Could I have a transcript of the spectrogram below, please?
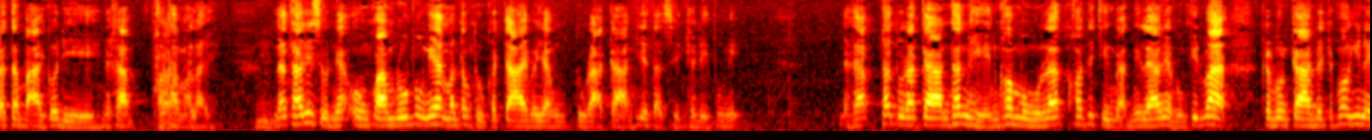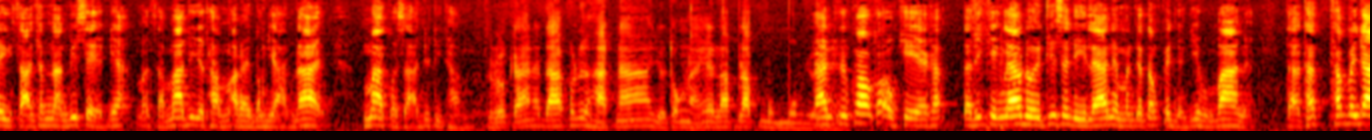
รัฐบาลก็ดีนะครับเขาทำอะไรอืมและท้ายที่สุดเนี่ยองค์ความรู้พวกเนี้ยมันต้องถูกกระจายไปยังตุลาการที่จะตัดสินคดีพวกนี้นะครับถ้าตุลาการท่านเห็นข้อมูลและข้อเที่จริงแบบนี้แล้วเนี่ยผมคิดว่า กระบวนการโดยเฉพาะที่ในศาลชำนาญพิเศษเนี่ยมันสามารถที่จะทำอะไรบางอย่างได้มากกว่าศาลยุติธรรมตุลาการดาพฤหัสนะอยู่ตรงไหนรับรับมุมมุมอยู่การไหนก็ก็โอเคครับ แต่ที่จริงแล้วโดยทฤษฎีแล้วเนี่ยมันจะต้องเป็นอย่างที่ผมว่าเนี่ยแต่ถ้าถ้าไม่ได้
